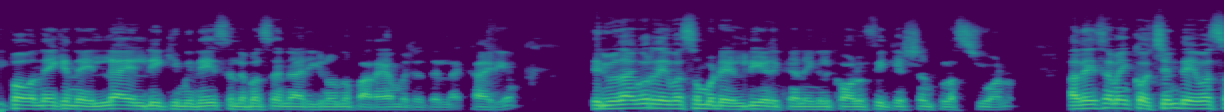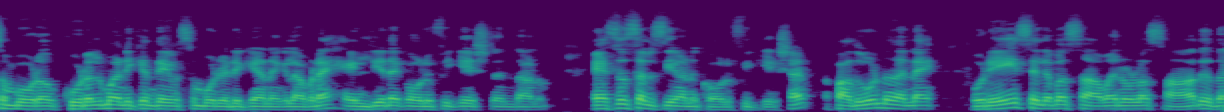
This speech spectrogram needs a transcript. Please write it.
ഇപ്പൊ വന്നേക്കുന്ന എല്ലാ എൽ ഡിക്കും ഇതേ സിലബസ് തന്നെ ആയിരിക്കണമെന്ന് പറയാൻ പറ്റത്തില്ല. കാര്യം Thiruvithamkoor Devaswom board L D എടുക്കുകയാണെങ്കിൽ ക്വാളിഫിക്കേഷൻ പ്ലസ് ടു ആണ്. അതേസമയം കൊച്ചിൻ ദേവസ്വം ബോർഡോ കൂടൽമാണിക്യം ദേവസ്വം ബോർഡ് എടുക്കുകയാണെങ്കിൽ അവിടെ എൽ ഡിയുടെ ക്വാളിഫിക്കേഷൻ എന്താണ്? എസ് എസ് എൽ സി ആണ് ക്വാളിഫിക്കേഷൻ അപ്പൊ അതുകൊണ്ട് തന്നെ ഒരേ സിലബസ് ആവാനുള്ള സാധ്യത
